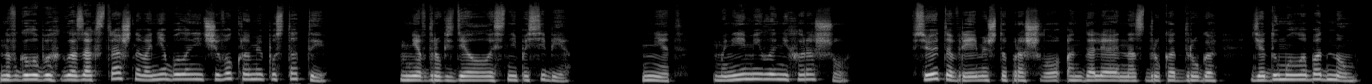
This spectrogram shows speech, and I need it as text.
но в голубых глазах страшного не было ничего, кроме пустоты. Мне вдруг сделалось не по себе. Нет, мне, мило, нехорошо. Все это время, что прошло, отдаляя нас друг от друга, я думал об одном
